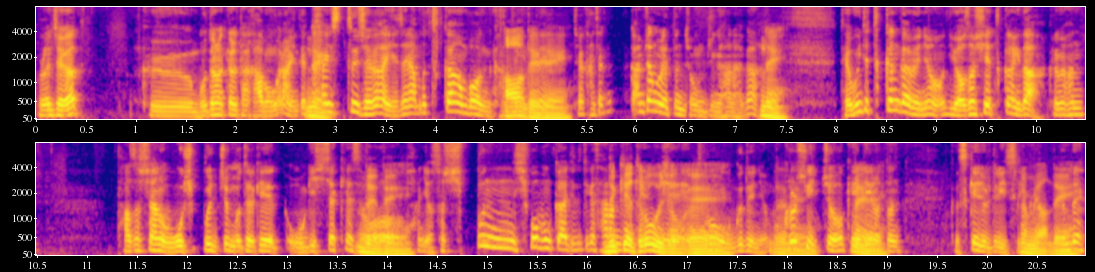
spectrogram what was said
물론 제가 그 모든 학교를 다 가본 건 아닌데 네. 카이스트 제가 예전에 한번 특강 한번 간 아, 적인데. 제가 가장 깜짝 놀랐던 점 중에 하나가 네. 대부분 이제 특강 가면요 6시에 특강이다 그러면 한 5시 한 50분쯤부터 이렇게 오기 시작해서 네네. 한 6시 10분 15분까지도 되게 사람들이 늦게 들어오죠. 예, 예. 들어오거든요 뭐 네네. 그럴 수 있죠 개인적인 네. 어떤 그 스케줄들이 있으니까 그럼요, 네. 근데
